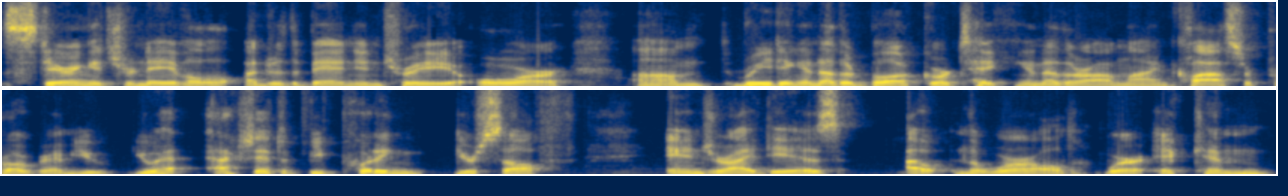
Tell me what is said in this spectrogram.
staring at your navel under the banyan tree or um, reading another book or taking another online class or program. You you ha- actually have to be putting yourself and your ideas out in the world where it can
